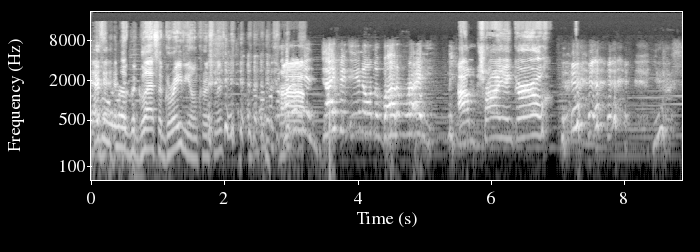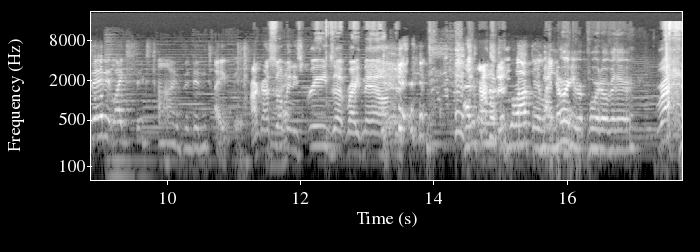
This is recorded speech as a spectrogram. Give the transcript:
Everyone loves a glass of gravy on Christmas. Uh, Ryan, type it in on the bottom right. I'm trying, girl. you said it like six times and didn't type it. I got so Alright. many screens up right now. I'm just- I just to go out there like Minority Report over there. Right.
